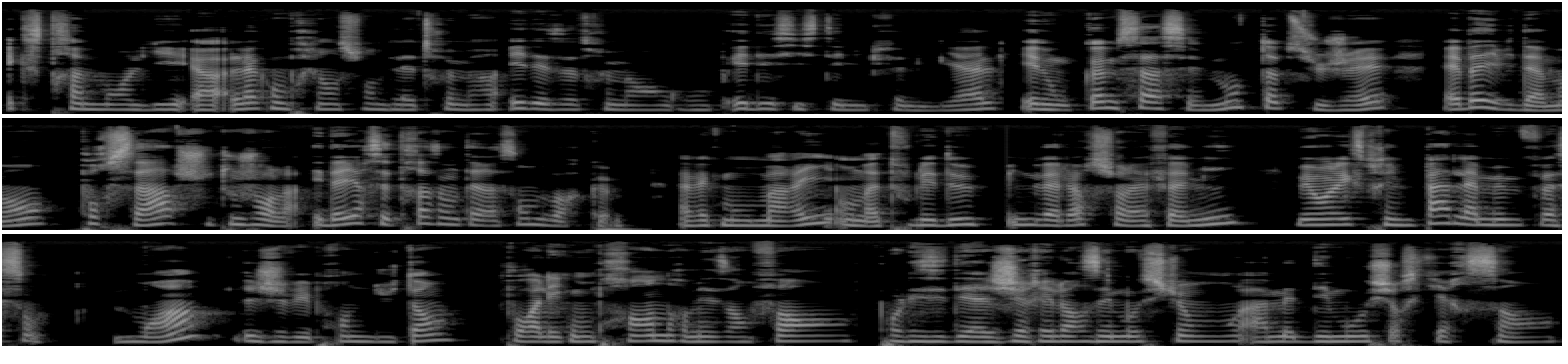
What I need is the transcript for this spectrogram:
extrêmement lié à la compréhension de l'être humain et des êtres humains en groupe et des systémiques familiales. Et donc, comme ça, c'est mon top sujet, eh ben évidemment, pour ça, je suis toujours là. Et d'ailleurs, c'est très intéressant de voir que, avec mon mari, on a tous les deux une valeur sur la famille, mais on l'exprime pas de la même façon. Moi, je vais prendre du temps pour aller comprendre mes enfants, pour les aider à gérer leurs émotions, à mettre des mots sur ce qu'ils ressentent,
